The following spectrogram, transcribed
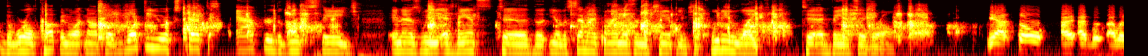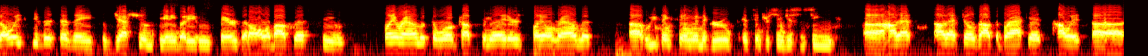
the World Cup and whatnot. But what do you expect after the group stage? And as we advance to the you know the semifinals and the championship, who do you like to advance overall? Yeah, so I, I, w- I would always give this as a suggestion to anybody who cares at all about this to play around with the World Cup simulators, play around with uh, who you think's going to win the group. It's interesting just to see uh, how that how that fills out the bracket, how it uh,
